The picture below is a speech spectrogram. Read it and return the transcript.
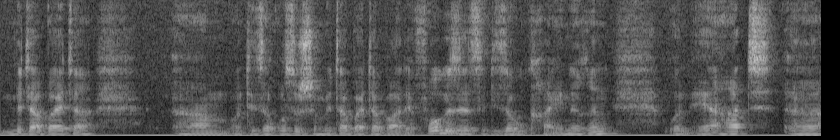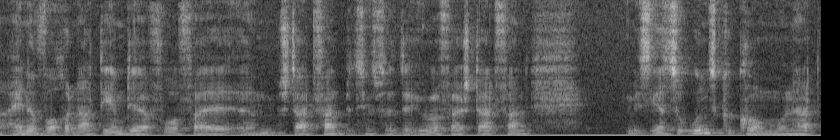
Mitarbeiter, und dieser russische Mitarbeiter war der Vorgesetzte dieser Ukrainerin. Und er hat äh, eine Woche nachdem der Vorfall ähm, stattfand, beziehungsweise der Überfall stattfand, ist er zu uns gekommen und hat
